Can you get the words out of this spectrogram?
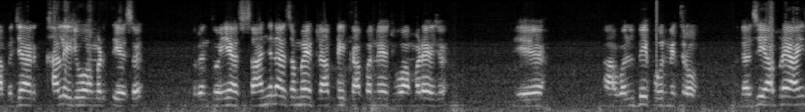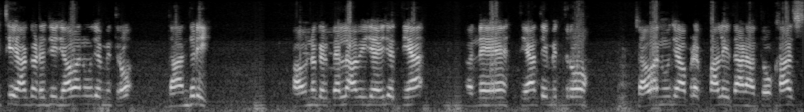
આ બજાર ખાલી જોવા મળતી હશે. પરંતુ અહીંયા સાંજના સમયે ટ્રાફિક આપણને જોવા મળે છે. એ આ વલભીપુર મિત્રો. અને હજી આપણે અહીંથી આગળ હજી જવાનું છે મિત્રો ધાંધડી ભાવનગર પહેલા આવી જાય છે ત્યાં. અને ત્યાંથી મિત્રો જવાનું છે આપણે પાલીતાણા. તો ખાસ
